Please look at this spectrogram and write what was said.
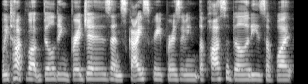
We talk about building bridges and skyscrapers. I mean, the possibilities of what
